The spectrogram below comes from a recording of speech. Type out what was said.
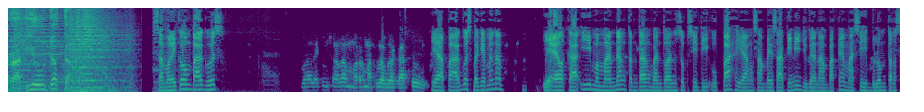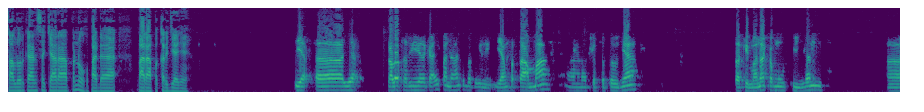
Radio Data. Assalamualaikum Pak Agus. Waalaikumsalam warahmatullahi wabarakatuh. Ya Pak Agus, bagaimana Ya. YLKI memandang tentang bantuan subsidi upah yang sampai saat ini juga nampaknya masih belum tersalurkan secara penuh kepada para pekerjanya? Ya, eh, ya kalau dari YLKI pandangan seperti ini. Yang pertama eh, sebetulnya bagaimana kemudian eh,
